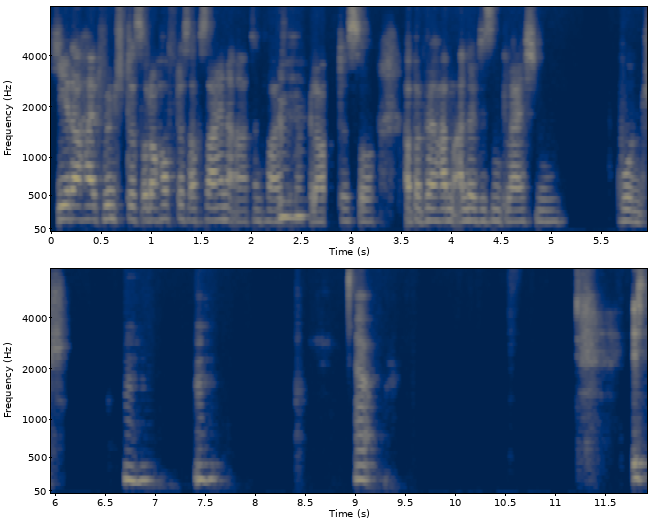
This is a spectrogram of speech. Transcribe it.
jeder halt wünscht es oder hofft es auf seine Art und Weise mhm. oder glaubt es so. Aber wir haben alle diesen gleichen Wunsch. Mhm. Mhm. Ja. Ich,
